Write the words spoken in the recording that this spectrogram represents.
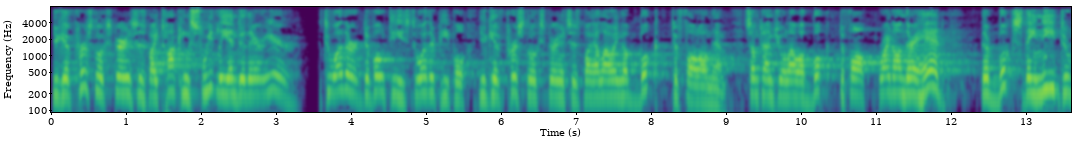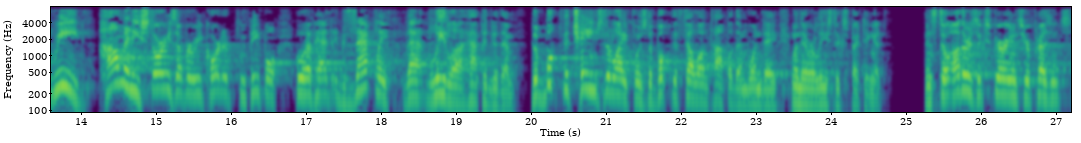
you give personal experiences by talking sweetly into their ear. To other devotees, to other people, you give personal experiences by allowing a book to fall on them. Sometimes you allow a book to fall right on their head. They're books they need to read. How many stories have we recorded from people who have had exactly that Leela happen to them? The book that changed their life was the book that fell on top of them one day when they were least expecting it. And still others experience your presence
